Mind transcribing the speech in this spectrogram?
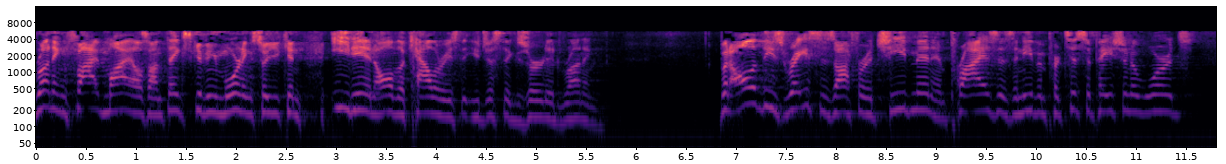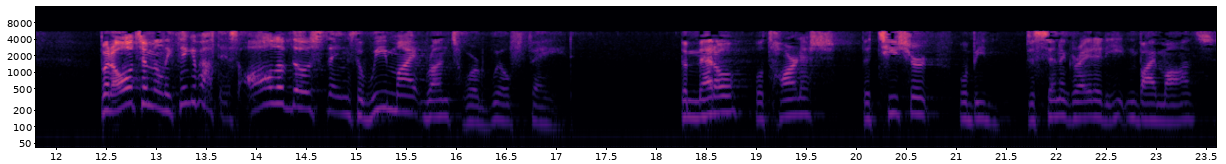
running five miles on Thanksgiving morning so you can eat in all the calories that you just exerted running. But all of these races offer achievement and prizes and even participation awards. But ultimately, think about this all of those things that we might run toward will fade. The medal will tarnish, the t shirt will be disintegrated, eaten by moths.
